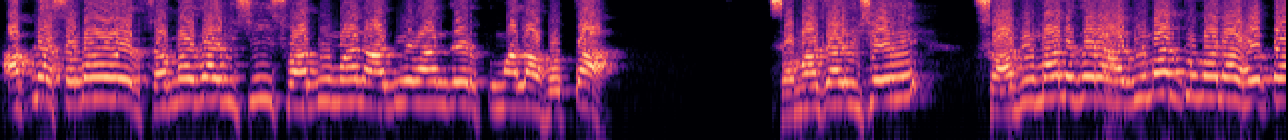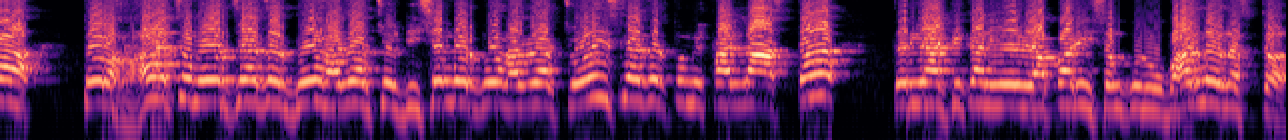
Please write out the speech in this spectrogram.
आपल्या समाज समाजाविषयी स्वाभिमान अभिमान जर तुम्हाला होता समाजाविषयी स्वाभिमान जर अभिमान तुम्हाला होता तर हाच मोर्चा जर दोन हजार डिसेंबर दोन हजार चोवीस ला जर तुम्ही काढला असता तर या ठिकाणी हे व्यापारी संकुल उभारलं नसतं.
